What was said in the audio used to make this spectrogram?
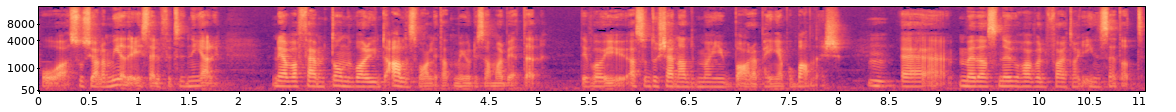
på sociala medier istället för tidningar. När jag var 15 var det ju inte alls vanligt att man gjorde samarbeten. Det var ju, alltså då tjänade man ju bara pengar på banners. Mm. Eh, Medan nu har väl företag insett att,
